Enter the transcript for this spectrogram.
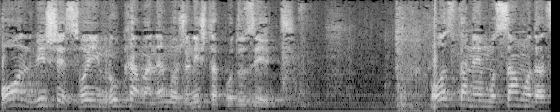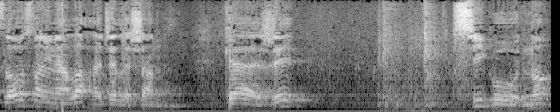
On više svojim rukama ne može ništa poduzeti. Ostane mu samo da se osloni na Allaha Đelešanu kaže sigurno,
